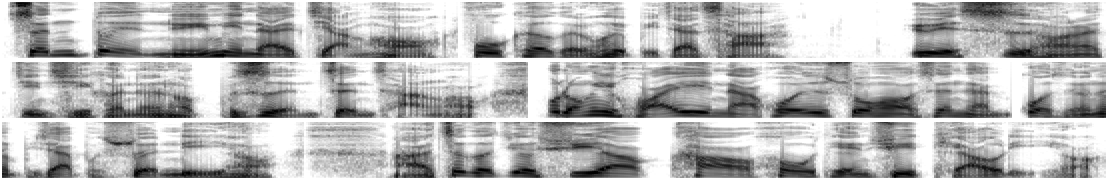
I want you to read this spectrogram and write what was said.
针对女命来讲哈，妇科可能会比较差，月事哈，那近期可能哈不是很正常哈，不容易怀孕呐，或者是说哈生产过程中比较不顺利哈，啊，这个就需要靠后天去调理哦。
